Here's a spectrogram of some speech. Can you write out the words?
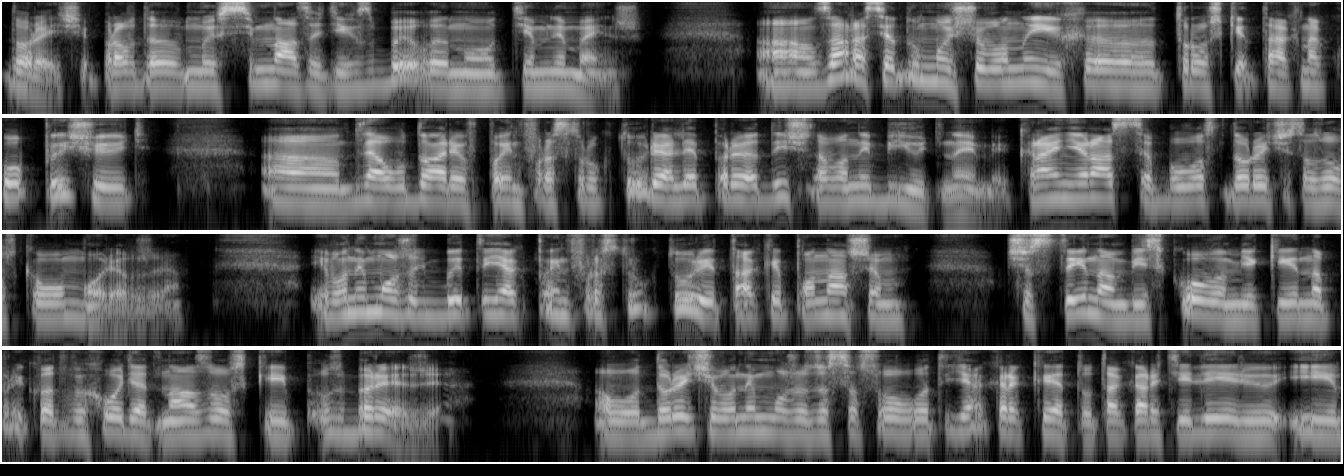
До речі, правда, ми 17 їх збили, але тим не менш. А Зараз я думаю, що вони їх е, трошки так накопичують для ударів по інфраструктурі, але періодично вони б'ють ними. Крайній раз це було, до речі, з Азовського моря вже. І вони можуть бити як по інфраструктурі, так і по нашим частинам військовим, які, наприклад, виходять на Азовське узбережжя. От, До речі, вони можуть застосовувати як ракету, так і артилерію і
